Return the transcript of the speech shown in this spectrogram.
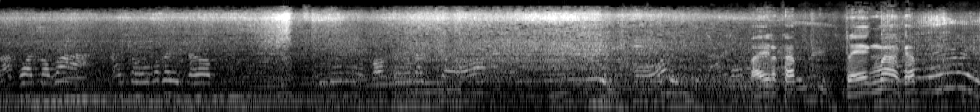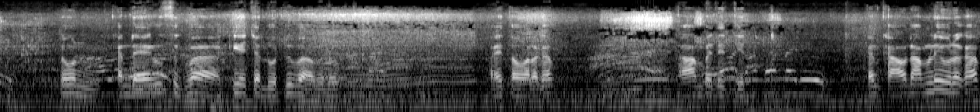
บางคนบอกว่าไอโตก็ไม่เติมนี่แน่ของเธอต้องเจอไปแล้วครับ แรงมากครับ นู่นคันแดงรู้สึกว่าเกียร์จะหลุดหรือเปล่าไม่รู้ไปต่อแล้วครับ ตามไปติดติดๆกันขาวนำเร็วนะครับ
